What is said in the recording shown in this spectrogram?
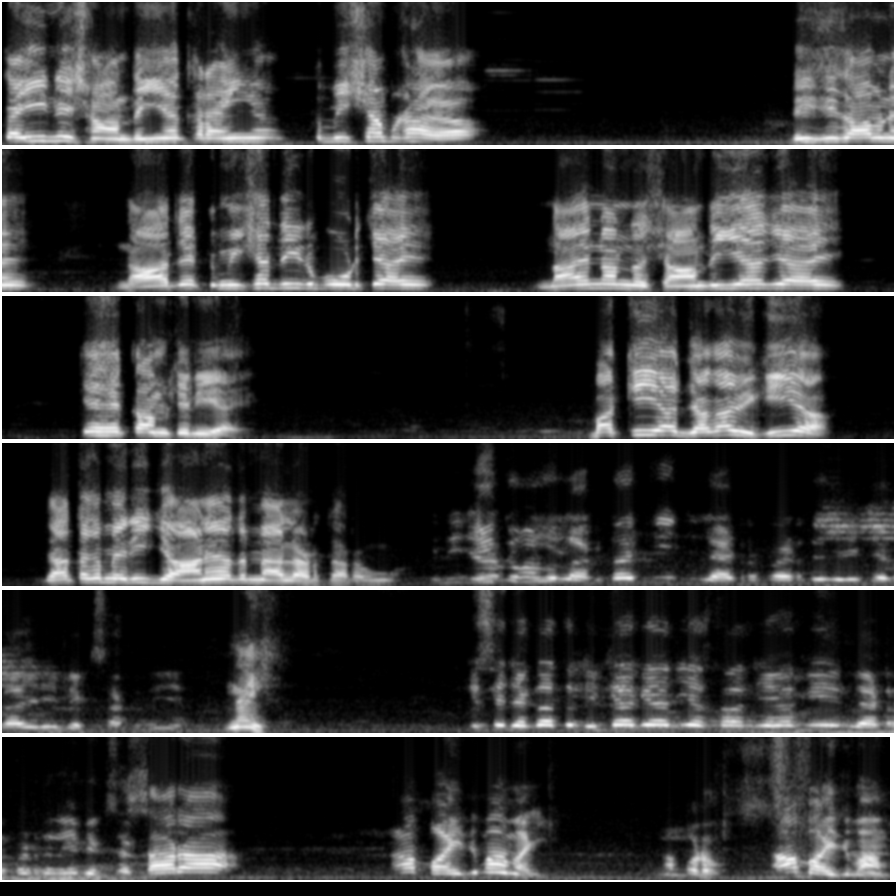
ਕਈ ਨਿਸ਼ਾਨਦੇਹੀਆਂ ਕਰਾਈਆਂ ਕਮਿਸ਼ਨ ਬਿਠਾਇਆ। ਡੀਸੀ ਸਾਹਿਬ ਨੇ ਨਾ ਤੇ ਕਮਿਸ਼ਨ ਦੀ ਰਿਪੋਰਟ ਚ ਆਏ ਨਾ ਇਹਨਾਂ ਨਿਸ਼ਾਨਦੇਹੀਆਂ 'ਚ ਆਏ ਕਿਸੇ ਕੰਮ 'ਚ ਨਹੀਂ ਆਏ। ਬਾਕੀ ਆ ਜਗ੍ਹਾ ਵੀ ਕੀ ਆ ਜਦ ਤੱਕ ਮੇਰੀ ਜਾਨ ਆ ਤਾਂ ਮੈਂ ਲੜਦਾ ਰਹੂੰਗਾ। ਕੀ ਤੁਹਾਨੂੰ ਲੱਗਦਾ ਕਿ ਲੈਟਰ ਪੈਡ ਤੇ ਜਿਹੜੀ ਜਗ੍ਹਾ ਜਿਹੜੀ ਵਿਕ ਸਕਦੀ ਹੈ? ਨਹੀਂ। ਕਿਸੇ ਜਗ੍ਹਾ ਤੇ ਲਿਖਿਆ ਗਿਆ ਜੀ ਇਸ ਤਰ੍ਹਾਂ ਜਗ੍ਹਾ ਕਿ ਲੈਟਰ ਪੈਡ ਤੇ ਨਹੀਂ ਵਿਕ ਸਕਦਾ? ਸਾਰਾ ਆ ਬਾਈਜਮਾਮ ਆ ਜੀ। ਆ ਪੜੋ ਆ ਬਾਈਜਮਾਮ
